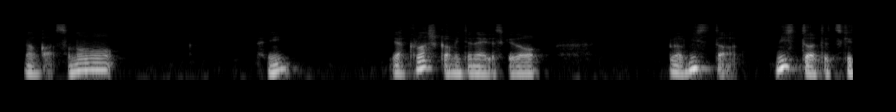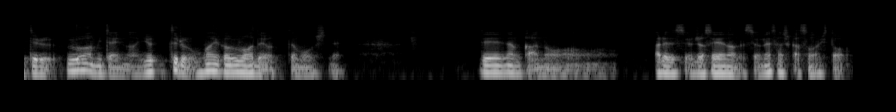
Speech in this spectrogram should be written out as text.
なんかその、何？いや、詳しくは見てないですけど、うわ、ミスター、ミスターってつけてる、うわ、みたいな言ってるお前がうわだよって思うしね。で、なんかあのあれですよ、女性なんですよね、確かその人。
